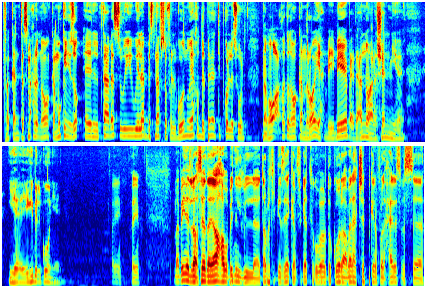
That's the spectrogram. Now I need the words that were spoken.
فكان تسمح له إن هو كان ممكن يزق البتاع بس وي- ويلبس نفسه في الجون وياخد البينالتي بكل سهولة. إنما هو أعتقد هو كان رايح بي- بيبعد عنه علشان ي... ي... يجيب الجون يعني. أيوه أيوه ما بين الرأسية ضيعها وما بين ضربة الجزاء كان في جات له برضه كورة عملها chip كده فوق الحارس بس آه،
